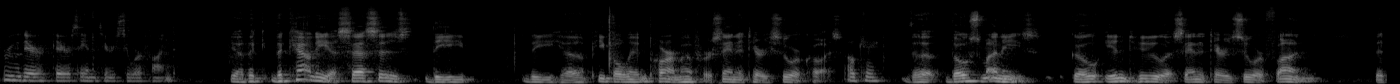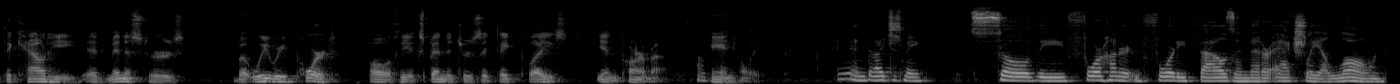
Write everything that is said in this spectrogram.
through their, their sanitary sewer fund. Yeah, the, the county assesses the, the uh, people in Parma for sanitary sewer costs. Okay, The, those monies go into a sanitary sewer fund that the county administers, but we report all of the expenditures that take place in Parma annually. and I just made, so the four hundred and forty thousand that are actually a loan,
